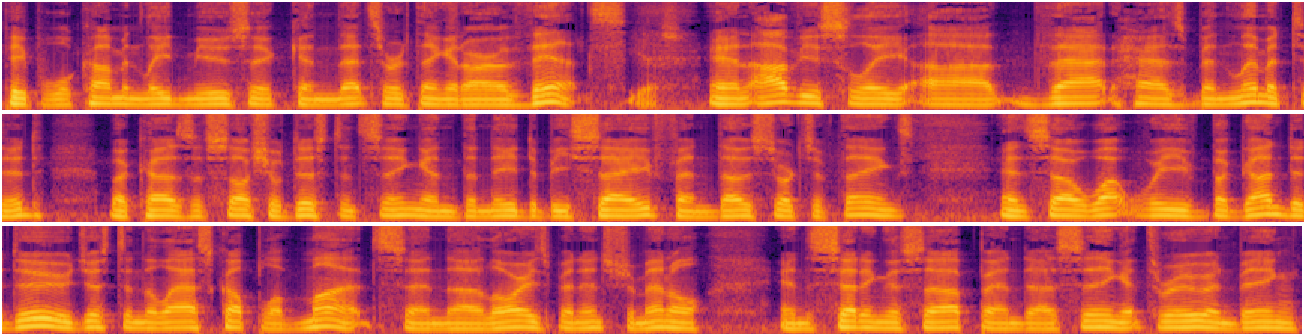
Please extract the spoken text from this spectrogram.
people will come and lead music and that sort of thing at our events. Yes. and obviously uh, that has been limited because of social distancing and the need to be safe and those sorts of things. And so, what we've begun to do just in the last couple of months, and uh, Lori's been instrumental in setting this up and uh, seeing it through, and being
